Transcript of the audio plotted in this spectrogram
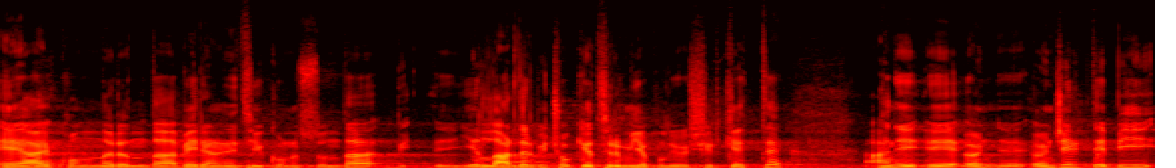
e, AI konularında, veri analitiği konusunda e, yıllardır birçok yatırım yapılıyor şirkette. Hani e, ön- öncelikle bir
